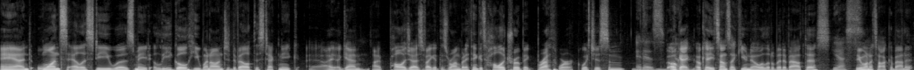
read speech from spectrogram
And once LSD was made illegal, he went on to develop this technique. I, again, I apologize if I get this wrong, but I think it's holotropic breath work, which is some. It is. Okay, yeah. okay. It sounds like you know a little bit about this. Yes. Do you want to talk about it?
